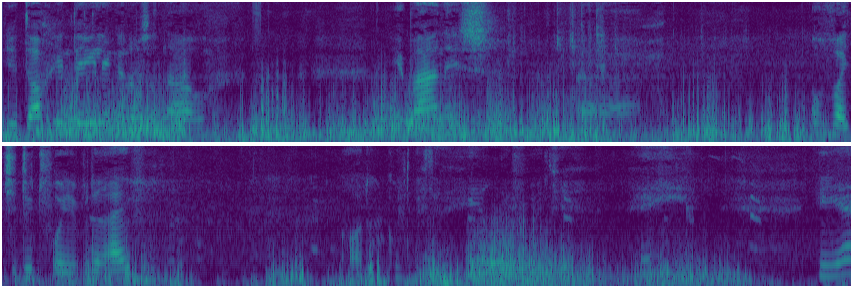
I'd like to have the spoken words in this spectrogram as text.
je dagindeling, en als dat nou je baan is, uh, of wat je doet voor je bedrijf. Oh, dat komt echt een heel lief hondje. Hey. Ja,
